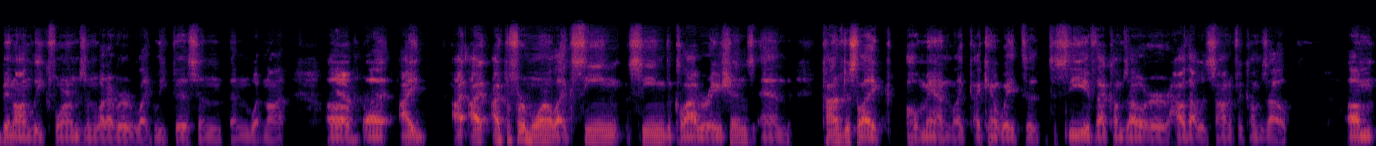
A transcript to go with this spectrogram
been on leak forums and whatever, like leak this and and whatnot. Uh, Yeah. But I, I I I prefer more like seeing seeing the collaborations and kind of just like oh man, like I can't wait to to see if that comes out or how that would sound if it comes out. Um,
